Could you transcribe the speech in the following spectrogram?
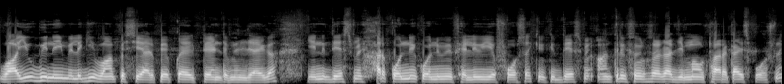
वायु भी नहीं मिलेगी, वहाँ पे सीआरपीएफ का एक टेंट मिल जाएगा। यानी देश में हर कोने कोने में फैली हुई ये फोर्स है, क्योंकि देश में आंतरिक सुरक्षा का जिम्मा उठा रखा है इस फोर्स ने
